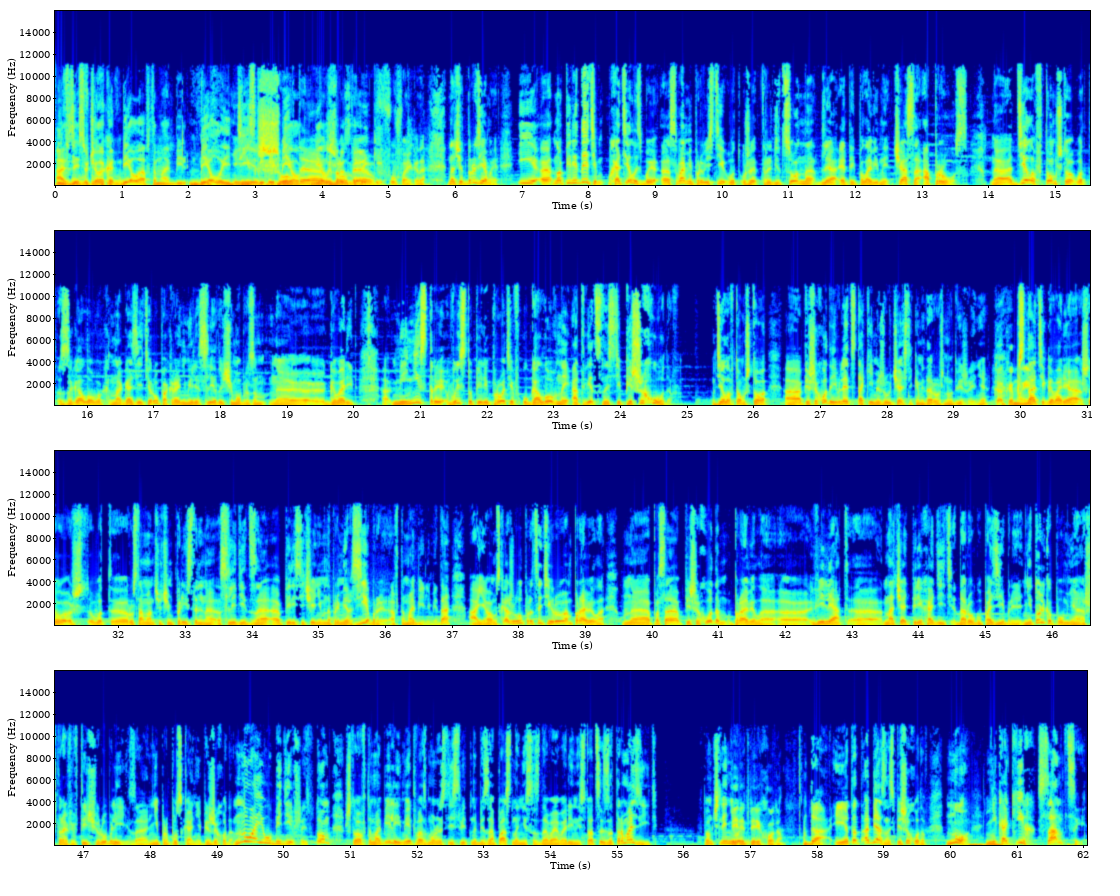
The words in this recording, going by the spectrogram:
А здесь у человека белый автомобиль, белые диски и, бел- желтая- белые желтая брызговики. фуфайка, да. Значит, друзья мои, и, э, но перед этим хотелось бы э, с вами провести вот уже традиционно для этой половины часа опрос. Дело в том, что вот заголовок на газете РУ, по крайней мере, следующим образом э, говорит. Министры выступили против уголовной ответственности пешеходов. Дело в том, что э, пешеходы являются такими же участниками дорожного движения. Как и мы. Кстати говоря, что, что вот э, Рустам Иванович очень пристально следит за э, пересечением, например, зебры автомобилями, да? А я вам скажу, процитирую вам правила. Э, паса- пешеходам правила э, велят э, начать переходить дорогу по зебре, не только помня о штрафе в тысячу рублей за непропускание пешехода, но и убедившись в том, что автомобили имеют возможность действительно безопасно, не создавая аварийной ситуации, затормозить. В том числе не Перед переходом. да, и это обязанность пешеходов. Но никаких санкций,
